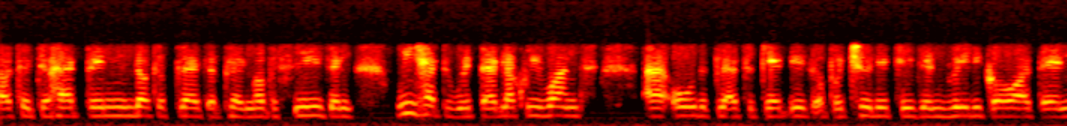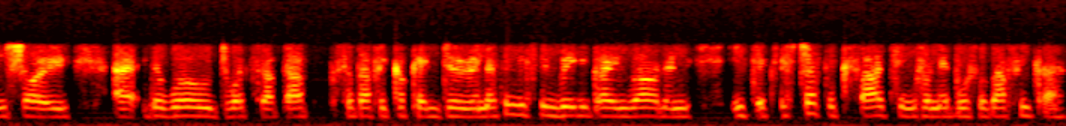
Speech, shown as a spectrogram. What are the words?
started to happen. A lot of players are playing overseas, and we're happy with that. Like we want uh, all the players to get these opportunities and really go out there and show uh, the world what South, Af- South Africa can do. And I think it's been really going well, and it's it's just exciting for Netball South Africa.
